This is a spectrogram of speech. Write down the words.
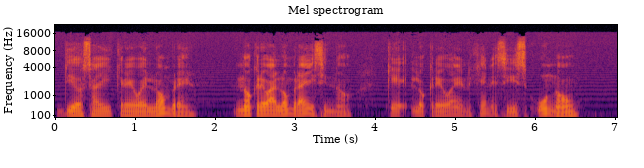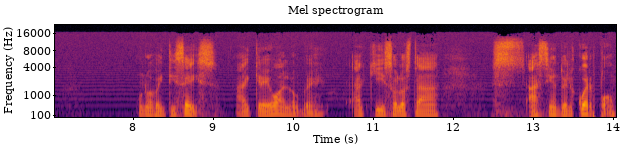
Dios ahí creó el hombre. No creó al hombre ahí, sino que lo creó en Génesis 1, 1.26. Ahí creó al hombre. Aquí solo está haciendo el cuerpo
